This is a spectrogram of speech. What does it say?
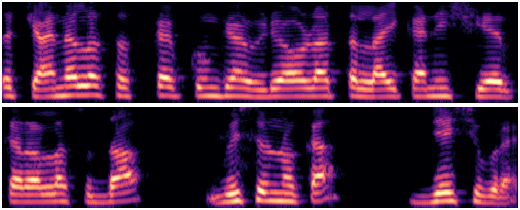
तर चॅनलला सबस्क्राईब करून घ्या. व्हिडिओ आवडला तर लाईक आणि शेअर करायला सुद्धा विसरू नका. जय शिवराय.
